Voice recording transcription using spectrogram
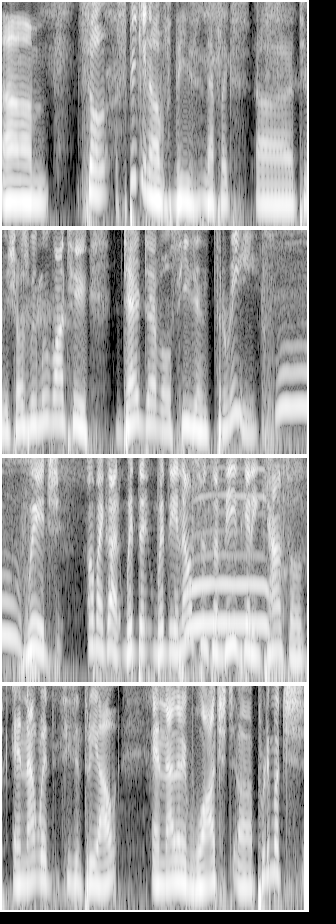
Um, so speaking of these Netflix uh, TV shows, we move on to Daredevil season three, Ooh. which oh my god, with the with the announcements Ooh. of these getting canceled, and now with season three out, and now that I've watched uh, pretty much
